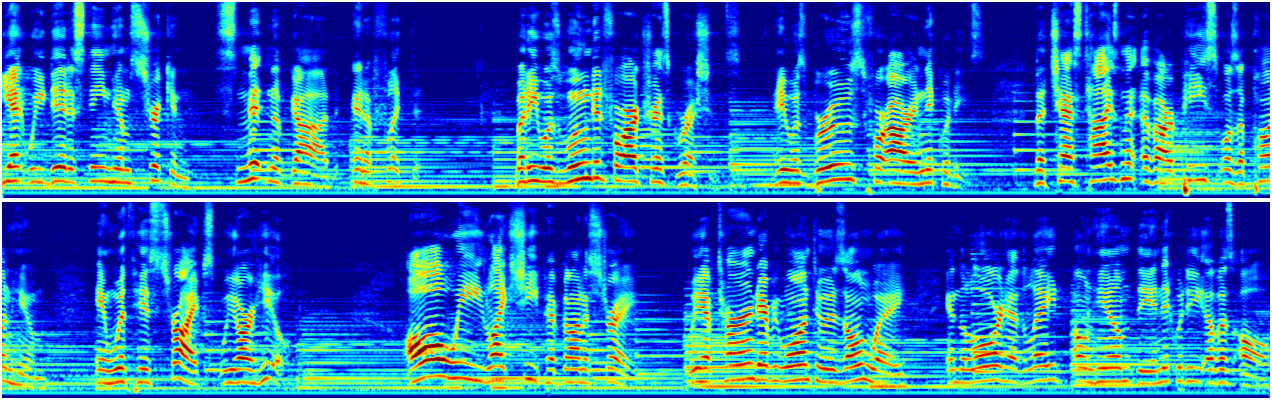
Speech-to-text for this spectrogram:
Yet we did esteem him stricken, smitten of God, and afflicted. But he was wounded for our transgressions, he was bruised for our iniquities. The chastisement of our peace was upon him, and with his stripes we are healed. All we, like sheep, have gone astray. We have turned every one to his own way, and the Lord hath laid on him the iniquity of us all.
